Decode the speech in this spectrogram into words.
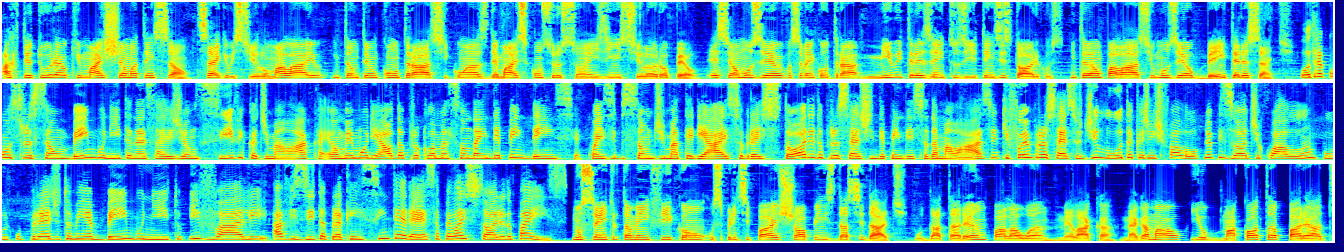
A arquitetura é o que mais chama atenção. Segue o estilo malaio, então tem um contraste com as demais construções em estilo europeu. Esse é um museu e você vai encontrar 1.300 itens históricos, então é um palácio-museu bem interessante. Outra construção bem bonita nessa região cívica de Malaca é o Memorial da Proclamação da Independência, com a exibição de materiais sobre a história do processo de independência da Malásia, que foi um processo de luta que a gente falou no episódio de Kuala Lumpur. O prédio também é bem bonito e vale a visita para quem se interessa pela história do país. No centro também ficam os principais shoppings da cidade: o Dataran Palawan Melaka Mega Mall e o Makota Parad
